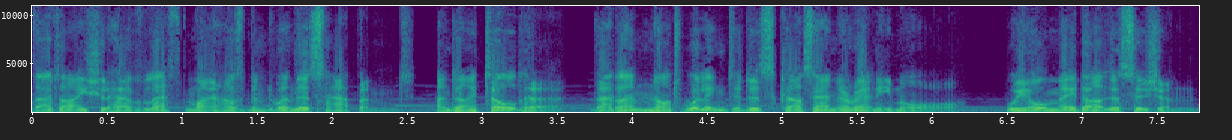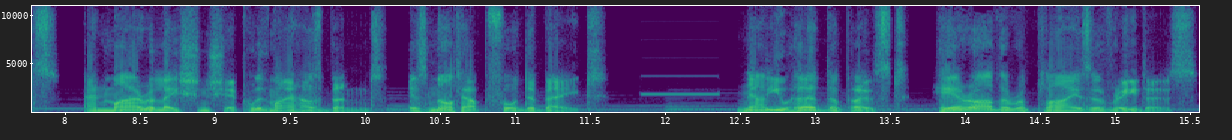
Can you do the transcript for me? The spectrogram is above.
that I should have left my husband when this happened, and I told her that I'm not willing to discuss Anna anymore. We all made our decisions, and my relationship with my husband is not up for debate. Now you heard the post, here are the replies of readers.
